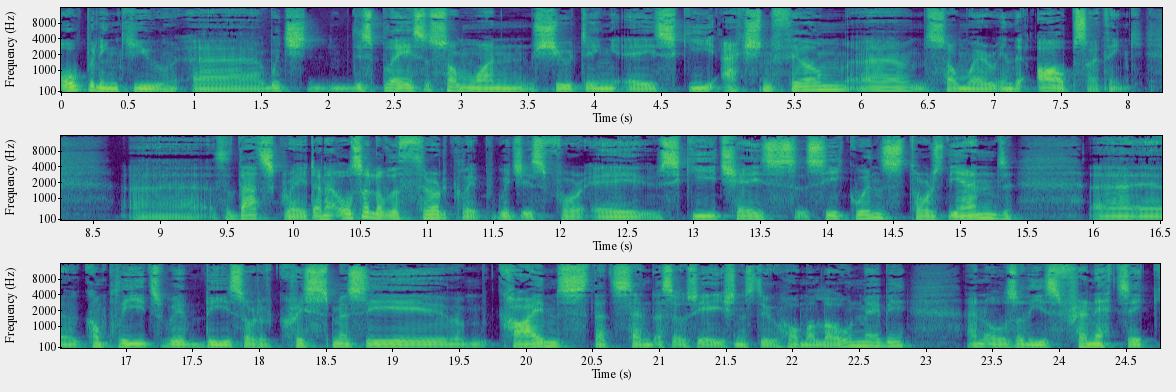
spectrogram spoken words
opening cue, uh, which displays someone shooting a ski action film uh, somewhere in the Alps, I think. Uh, so that's great. And I also love the third clip, which is for a ski chase sequence towards the end, uh, complete with the sort of Christmassy um, chimes that send associations to Home Alone, maybe and also these frenetic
